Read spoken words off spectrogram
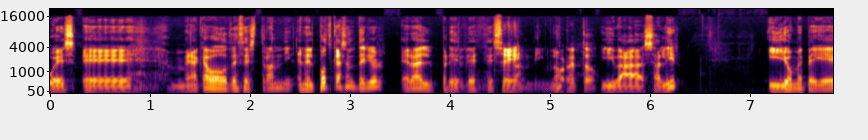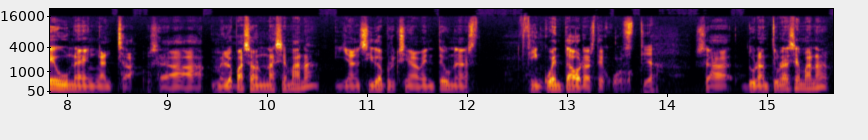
Pues eh, me he acabado Death Stranding. En el podcast anterior era el pre-Death Sí, Stranding, ¿no? correcto. Iba a salir y yo me pegué una enganchada. O sea, me lo he pasado en una semana y han sido aproximadamente unas 50 horas de juego. Hostia. O sea, durante una semana,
